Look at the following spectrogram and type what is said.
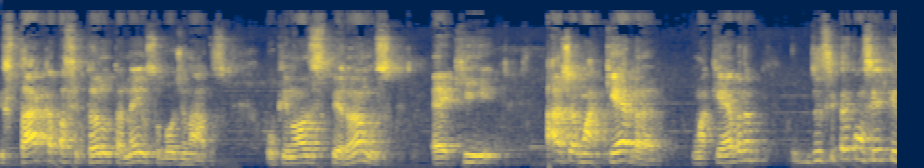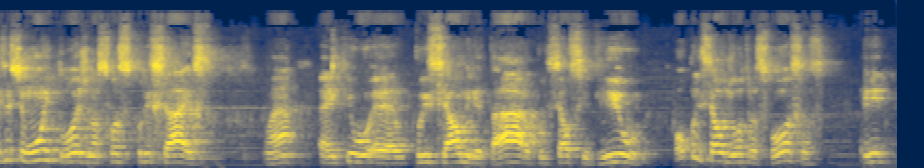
estar capacitando também os subordinados. O que nós esperamos é que haja uma quebra uma quebra desse preconceito que existe muito hoje nas forças policiais, é? em que o, é, o, policial militar, o policial civil ou policial de outras forças, ele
